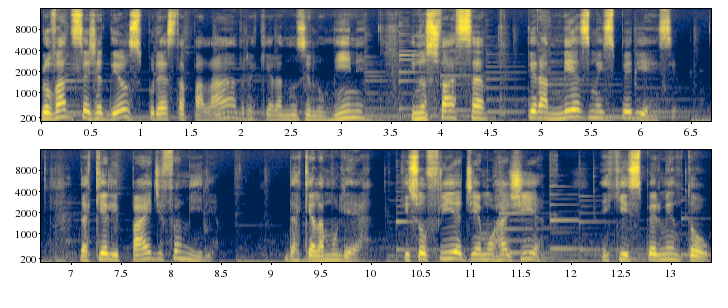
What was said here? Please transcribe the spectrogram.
Louvado seja Deus por esta palavra, que ela nos ilumine e nos faça ter a mesma experiência daquele pai de família, daquela mulher que sofria de hemorragia e que experimentou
